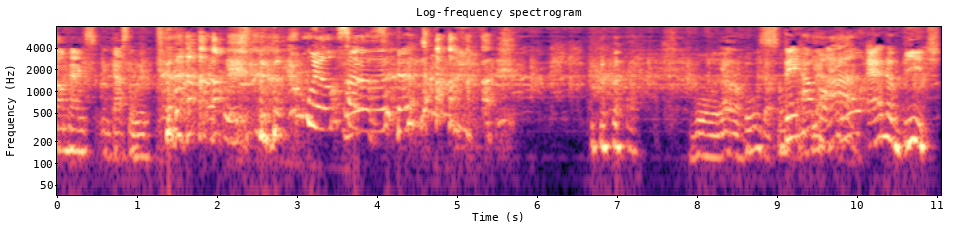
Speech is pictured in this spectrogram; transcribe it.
Tom Hanks in Castaway. Wilson! Whoa, that Yo, they have yeah. a pool and a beach.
